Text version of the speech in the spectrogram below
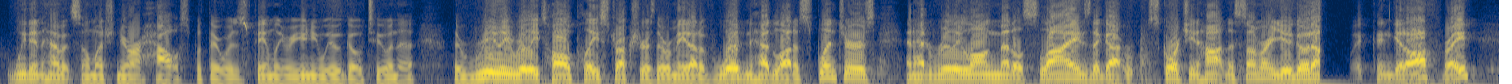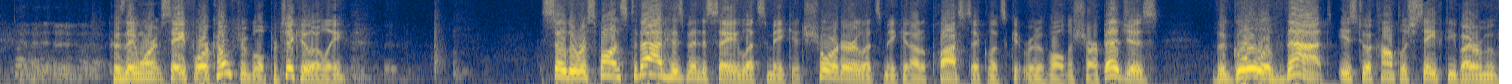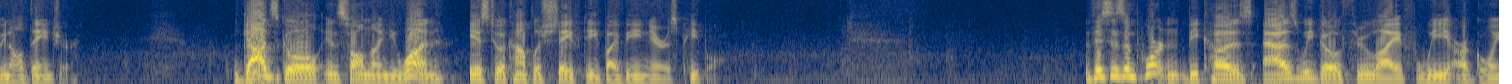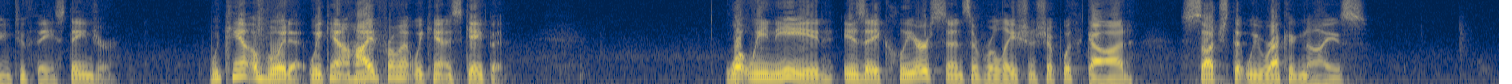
we didn't have it so much near our house, but there was family reunion we would go to, and the the really really tall play structures that were made out of wood and had a lot of splinters and had really long metal slides that got scorching hot in the summer. And you go down quick and get off, right? Because they weren't safe or comfortable, particularly. So the response to that has been to say, let's make it shorter, let's make it out of plastic, let's get rid of all the sharp edges. The goal of that is to accomplish safety by removing all danger. God's goal in Psalm 91 is to accomplish safety by being near his people. This is important because as we go through life, we are going to face danger. We can't avoid it. We can't hide from it. We can't escape it. What we need is a clear sense of relationship with God such that we recognize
